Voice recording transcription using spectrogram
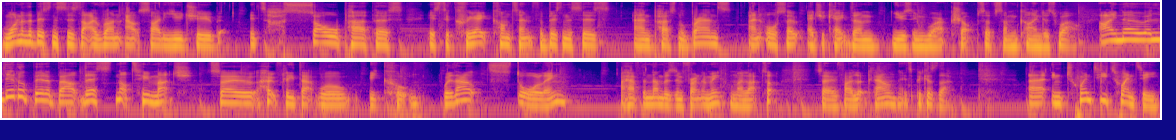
One of the businesses that I run outside of YouTube, its sole purpose is to create content for businesses and personal brands and also educate them using workshops of some kind as well. I know a little bit about this, not too much, so hopefully that will be cool. Without stalling, I have the numbers in front of me on my laptop, so if I look down, it's because of that. Uh, in 2020,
